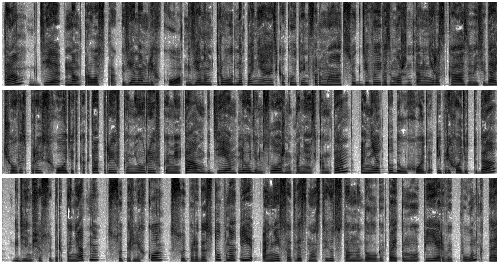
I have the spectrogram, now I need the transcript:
там, где нам просто, где нам легко, где нам трудно понять какую-то информацию, где вы, возможно, там не рассказываете, да, что у вас происходит, как-то отрывками, урывками. Там, где людям сложно понять контент, они оттуда уходят и приходят туда, где им все супер понятно, супер легко, супер доступно, и они, соответственно, остаются там надолго. Поэтому первый пункт, да,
